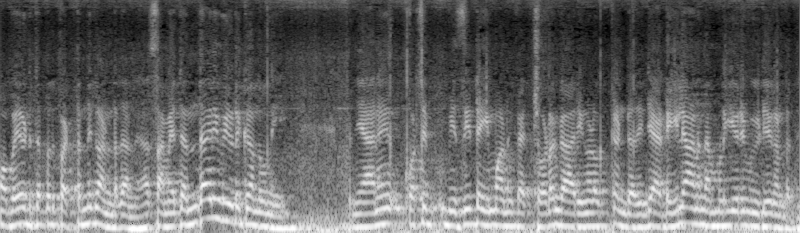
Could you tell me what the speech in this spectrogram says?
മൊബൈൽ എടുത്തപ്പോൾ പെട്ടെന്ന് കണ്ടതാണ്. ആ സമയത്ത് എന്തായാലും വീഡിയോ എടുക്കാൻ തോന്നി. ഞാൻ കുറച്ച് ബിസി ടൈമാണ് കച്ചവടം കാര്യങ്ങളൊക്കെ ഉണ്ട്. അതിന്റെ ഇടയിലാണ് നമ്മൾ ഈ ഒരു വീഡിയോ കണ്ടത്.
